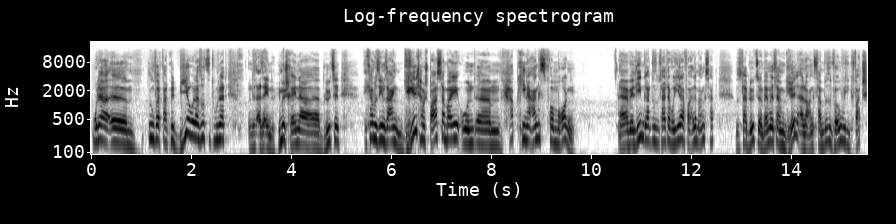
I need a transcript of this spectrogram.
oder ähm, irgendwas, was mit Bier oder so zu tun hat. Und das ist also ein himmelschreiender äh, Blödsinn. Ich kann nur eben sagen, grillt, habt Spaß dabei und ähm, habt keine Angst vor morgen. Äh, wir leben gerade in einem Zeitalter, wo jeder vor allem Angst hat. Das ist total Blödsinn. Und wenn wir jetzt beim Grillen alle Angst haben müssen vor irgendwelchen Quatsch,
